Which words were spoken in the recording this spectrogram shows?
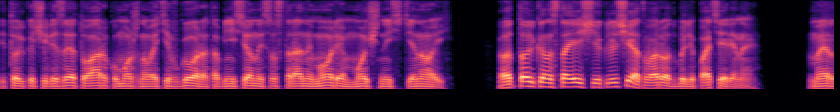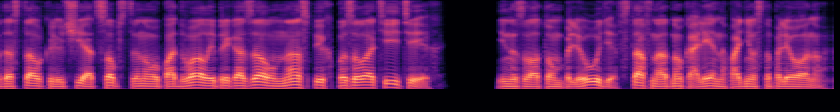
и только через эту арку можно войти в город, обнесенный со стороны моря мощной стеной. Вот только настоящие ключи от ворот были потеряны. Мэр достал ключи от собственного подвала и приказал наспех позолотить их. И на золотом блюде, встав на одно колено, поднес Наполеону.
